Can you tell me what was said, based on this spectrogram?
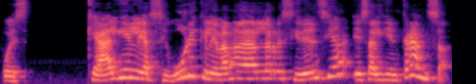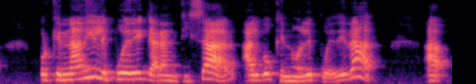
Pues que alguien le asegure que le van a dar la residencia es alguien tranza, porque nadie le puede garantizar algo que no le puede dar. Ah,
